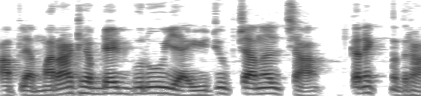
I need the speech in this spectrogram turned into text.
आपल्या मराठी अपडेट गुरु या यूट्यूब चॅनलच्या कनेक्टमध्ये राहा.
